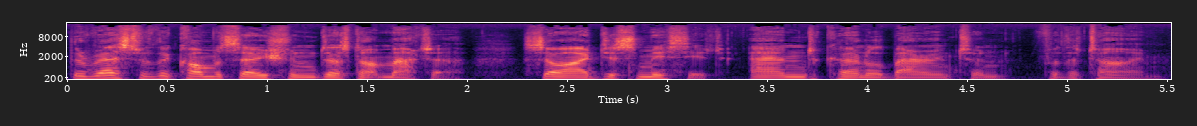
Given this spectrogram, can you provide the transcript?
The rest of the conversation does not matter, so I dismiss it and Colonel Barrington for the time.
